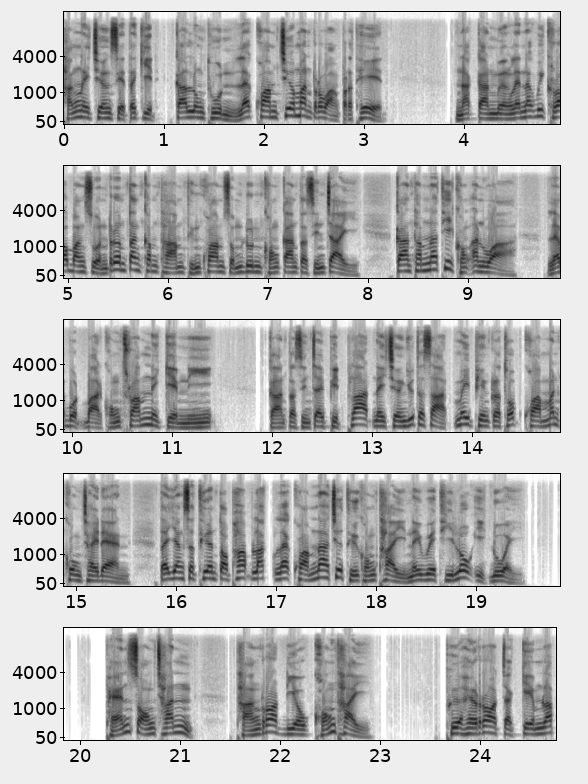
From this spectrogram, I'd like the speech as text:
ทั้งในเชิงเศรษฐกิจ การลงทุนและความเชื่อมั่นระหว่างประเทศ นักการเมืองและนักวิเคราะห์บางส่วนเริ่มตั้งคำถามถึงความสมดุลของการตัดสินใจ การทำหน้าที่ของอันวาและบทบาทของทรัมป์ในเกมนี้ การตัดสินใจผิดพลาดในเชิงยุทธศาสตร์ไม่เพียงกระทบความมั่นคงชายแดน แต่ยังสะเทือนต่อภาพลักษณ์และความน่าเชื่อถือของไทยในเวทีโลกอีกด้วย แผนสองชั้น ทางรอดเดียวของไทย เพื่อให้รอดจากเกมลับ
